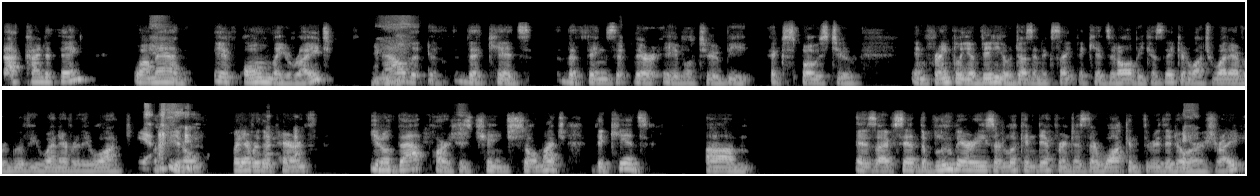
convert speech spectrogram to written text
that kind of thing. Well, man, if only, right? Now that the, the kids, the things that they're able to be exposed to. And frankly, a video doesn't excite the kids at all because they can watch whatever movie whenever they want, yeah. you know, whatever their parents, you know, that part has changed so much. The kids, um, as I've said, the blueberries are looking different as they're walking through the doors, right?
